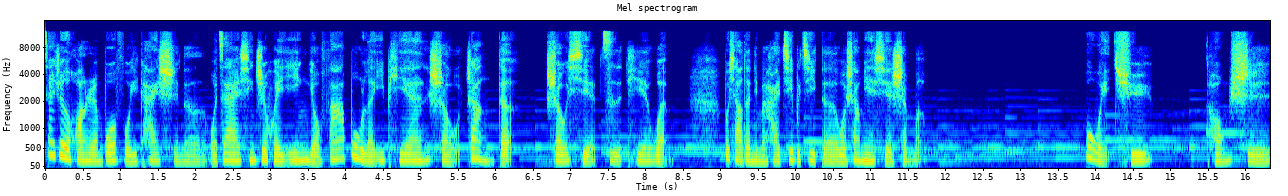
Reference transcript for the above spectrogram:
在这个黄人波幅一开始呢，我在心之回音有发布了一篇手账的手写字贴文，不晓得你们还记不记得我上面写什么？不委屈，同时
